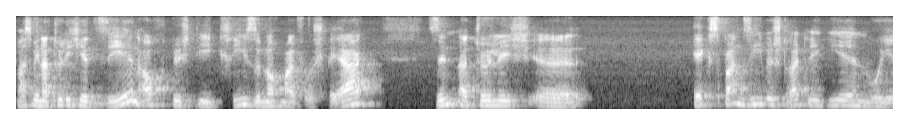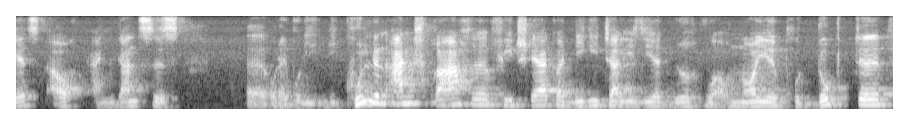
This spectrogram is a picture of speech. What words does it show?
was wir natürlich jetzt sehen, auch durch die Krise nochmal verstärkt, sind natürlich äh, expansive Strategien, wo jetzt auch ein ganzes äh, oder wo die, die Kundenansprache viel stärker digitalisiert wird, wo auch neue Produkte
